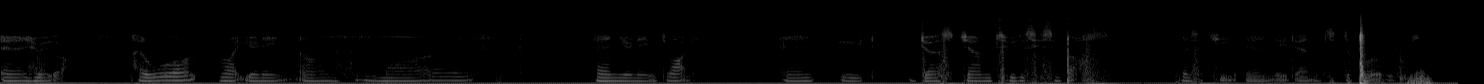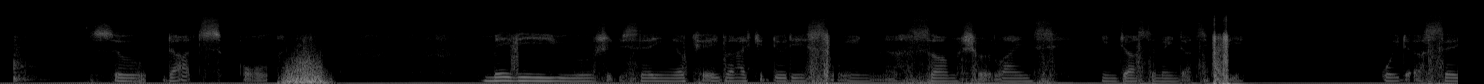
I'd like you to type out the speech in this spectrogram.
and here we go. Hello world write your name um Martin. And your name is Martin. And just jump to the system pass. Press a key and it ends the program. So that's all. Maybe you should be saying okay but I could do this in uh, some short lines in just the main.cpp with a say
